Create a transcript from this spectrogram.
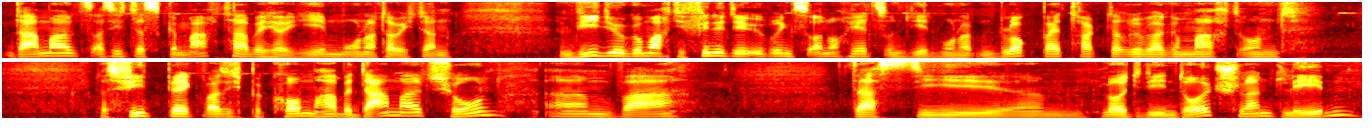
damals, als ich das gemacht habe, ja, jeden Monat habe ich dann ein Video gemacht, die findet ihr übrigens auch noch jetzt und jeden Monat einen Blogbeitrag darüber gemacht. Und das Feedback, was ich bekommen habe damals schon, ähm, war, dass die ähm, Leute, die in Deutschland leben,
